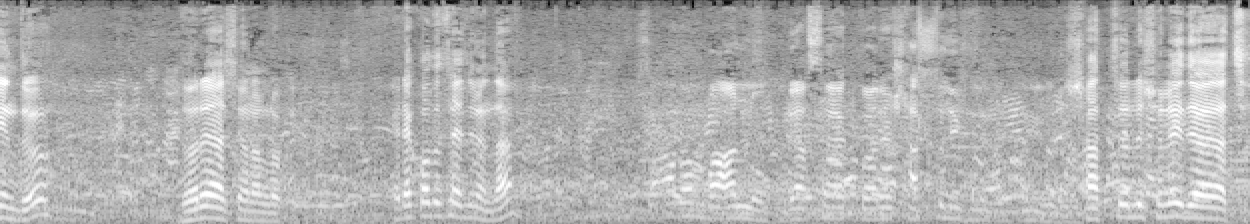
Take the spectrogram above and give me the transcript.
কিন্তু ধরে আছে ওনার লোকে। এটা কত চাইছিলেন বাহান্ন সাতচল্লিশ হলেই দেওয়া যাচ্ছে।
